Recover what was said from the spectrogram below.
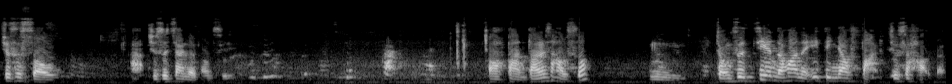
就是收啊，就是这样的东西。啊，反当然是好事哦。嗯，总之见的话呢，一定要反就是好的。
